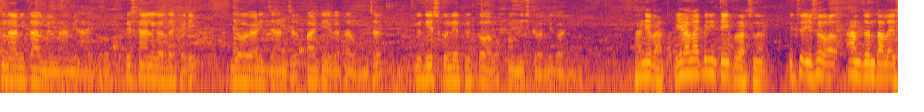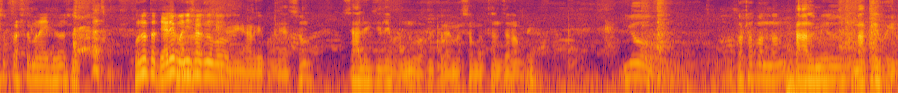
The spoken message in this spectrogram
चुनावी तालमेलमा हामी आएको हो। त्यस कारणले गर्दाखेरि यो अगाडि जान्छ पार्टी एकता हुन्छ। यो देशको नेतृत्व अब कम्युनिस्टहरूले गर्ने हो। धन्यवाद। यहाँलाई पनि त्यही प्रश्न। यसो यसो आम जनतालाई यसो प्रश्न बनाइदिनुहोस् न। हुन त धेरै भनिसक्नुभयो। हामीले भनेका छौँ। शालिगजीले भन्नुभएको कुरामा समर्थन जनाउँदै। यो गठबन्धन तालमेल मात्रै होइन।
